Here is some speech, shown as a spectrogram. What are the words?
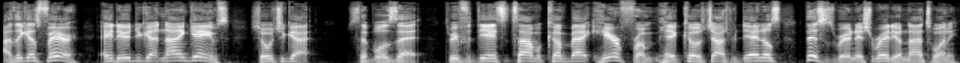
I think that's fair. Hey, dude, you got nine games. Show what you got. Simple as that. 358 's the time. We'll come back. Hear from head coach Josh McDaniels. This is Raider Nation Radio 920.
